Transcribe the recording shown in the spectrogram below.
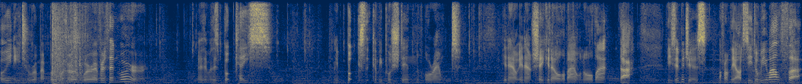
we need to remember where, where everything were. Anything with this bookcase? Any books that can be pushed in or out? In, out, in, out, shake it all about and all that? Ah! These images are from the RTW Alpha.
